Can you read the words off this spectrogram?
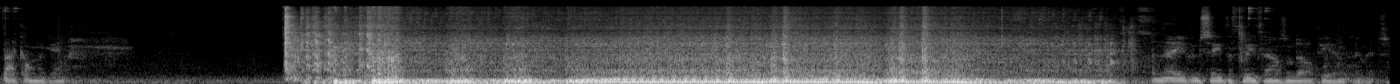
Back on again. And there you can see the 3000 rpm limit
